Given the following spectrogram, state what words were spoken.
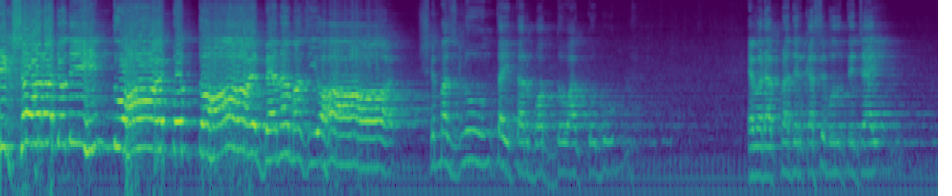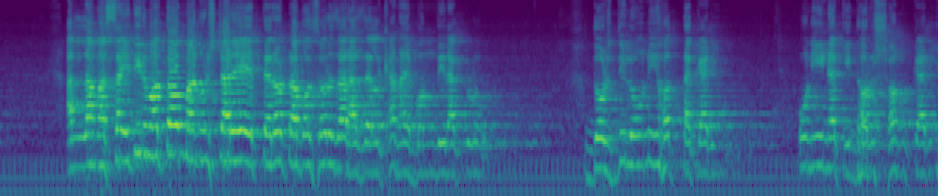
রিক্সাওয়ালা যদি হিন্দু হয় হয় হয়। সে মাজলুম, তাই তার বদদোয়া কবুল। এবার আপনাদের কাছে বলতে চাই, আল্লামা সাইদির মতো মানুষটারে তেরোটা বছর যারা জেলখানায় বন্দি রাখল, দোষ দিল উনি হত্যাকারী, উনি নাকি ধর্ষণকারী,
